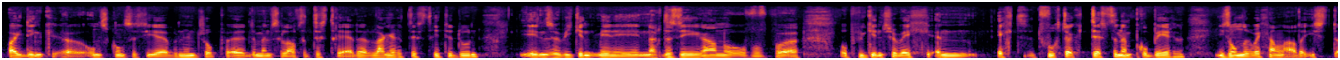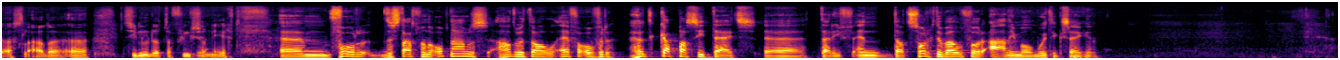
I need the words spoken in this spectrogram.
Maar ik denk, uh, onze concessie hebben hun job. Uh, de mensen laten testrijden, langere testritten doen. Eens een weekend mee naar de zee gaan of op, uh, op weekendje weg. En echt het voertuig testen en proberen. Is onderweg gaan laden, is thuis laden. zien hoe dat, dat functioneert. Ja. Um, voor de start van de opnames hadden we het al even over het capaciteitstarief. en dat zorgde wel voor animo, moet ik zeggen.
